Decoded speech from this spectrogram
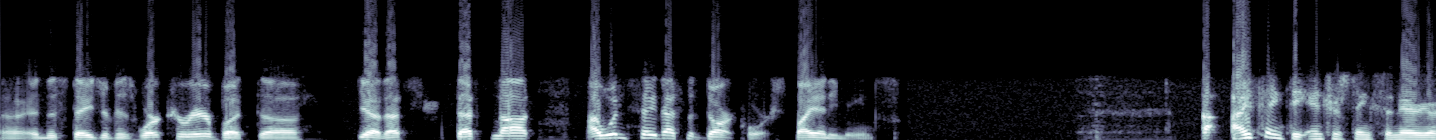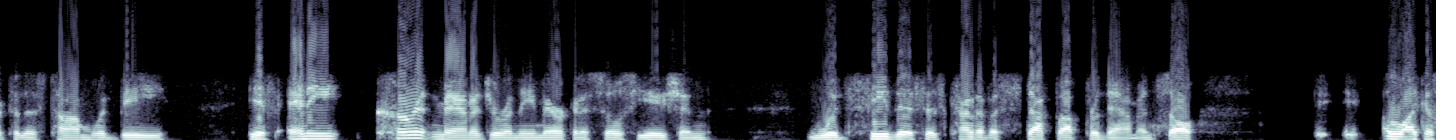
uh, in this stage of his work career. But uh, yeah, that's that's not I wouldn't say that's a dark horse by any means. I think the interesting scenario to this, Tom, would be if any current manager in the American Association would see this as kind of a step up for them. And so, like a,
